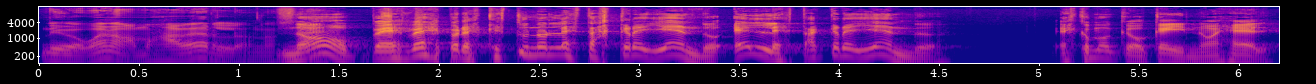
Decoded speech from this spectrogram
Digo, bueno, vamos a verlo. No, sé. no ves, ves, pero es que tú no le estás creyendo. Él le está creyendo. Es como que, ok, no es él.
